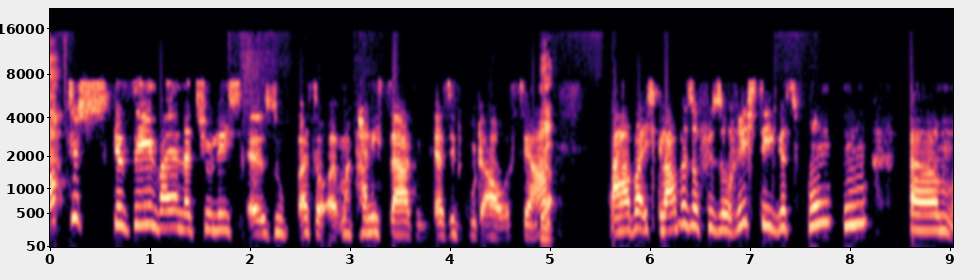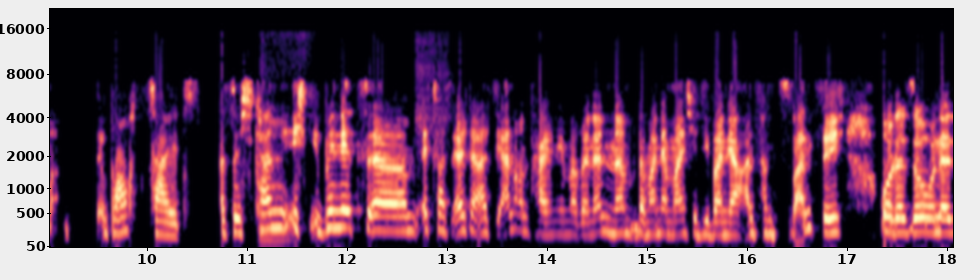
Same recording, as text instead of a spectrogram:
optisch gesehen war er natürlich äh, super. Also äh, man kann nicht sagen, er sieht gut aus, ja. ja. Aber ich glaube, so für so richtiges Funken ähm, braucht Zeit. Also ich kann, mhm. ich bin jetzt ähm, etwas älter als die anderen Teilnehmerinnen. Ne? Da waren ja manche, die waren ja Anfang 20 oder so. Und da,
